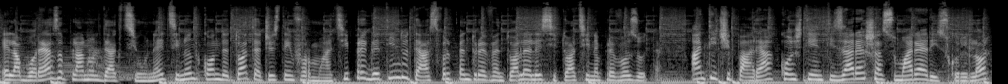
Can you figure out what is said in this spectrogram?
Elaborează planul de acțiune, ținând cont de toate aceste informații, pregătindu-te astfel pentru eventualele situații neprevăzute. Anticiparea, conștientizarea și asumarea riscurilor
